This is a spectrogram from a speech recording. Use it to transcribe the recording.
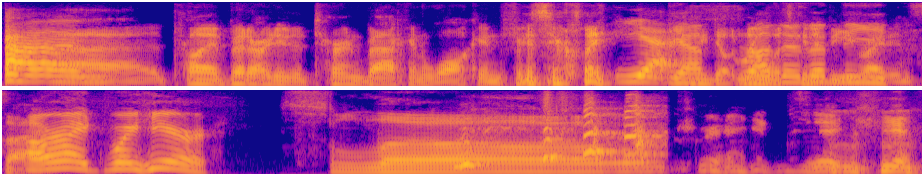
Um, uh, probably a better idea to turn back and walk in physically. yeah. Yeah, we don't know what's rather than be the right inside. all right, we're here. Slow transition.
